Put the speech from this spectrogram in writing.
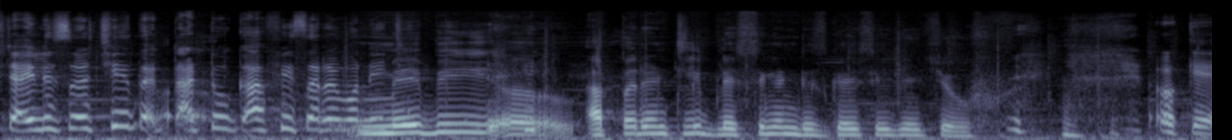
ଷ୍ଟାଇଲିସ୍ ଅଛି ଟାଟୁ କାଫି ସାରା ବନେଇ ମେ ବି ଆପରେଣ୍ଟଲି ବ୍ଲେସିଂ ଇନ୍ ଡିସଗାଇସ୍ ହେଇଯାଇଛି ଆଉ ଓକେ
